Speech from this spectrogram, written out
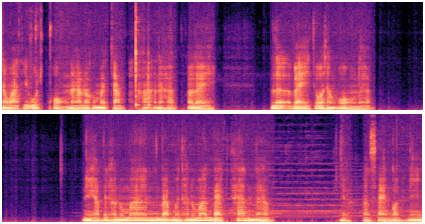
จังหวะที่อุดผงนะครับ แล้วก็มาจับพระนะครับ ก็เลยเลอะไปทั่วทั้งองค์นะครับ นี่ครับเป็นหนุมานแบบเหมือนหนุมานแบกแท่นนะครับเดี๋ยวหาแสงก่อนนี่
